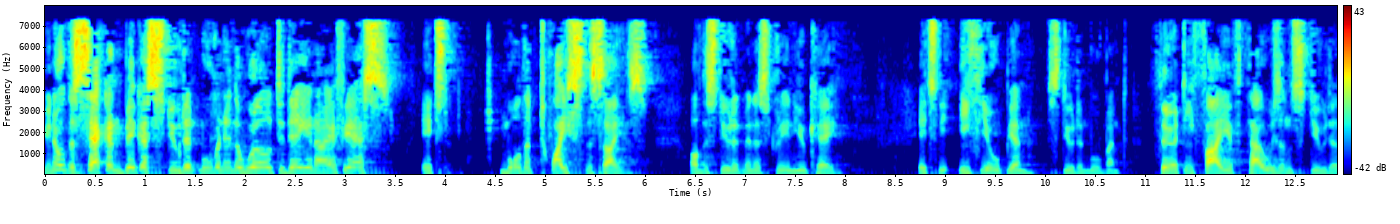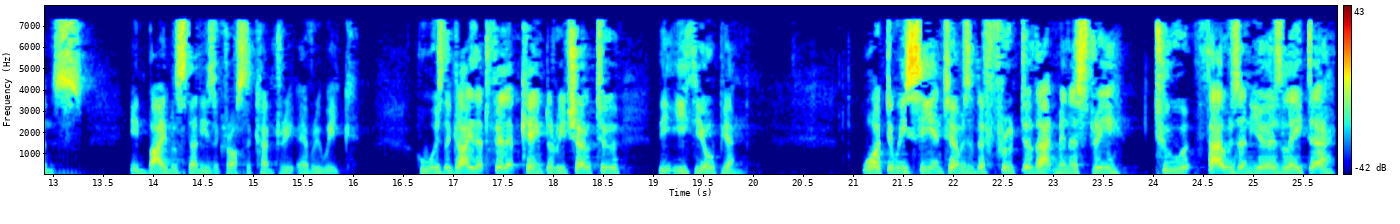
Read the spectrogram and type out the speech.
You know the second biggest student movement in the world today in IFES? It's more than twice the size of the student ministry in UK. It's the Ethiopian student movement. 35,000 students in Bible studies across the country every week. Who was the guy that Philip came to reach out to? The Ethiopian. What do we see in terms of the fruit of that ministry? 2,000 years later,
